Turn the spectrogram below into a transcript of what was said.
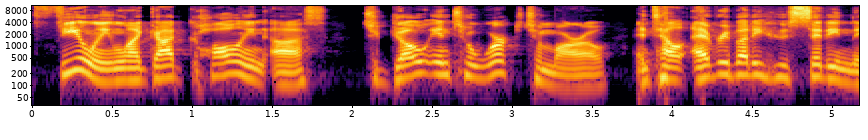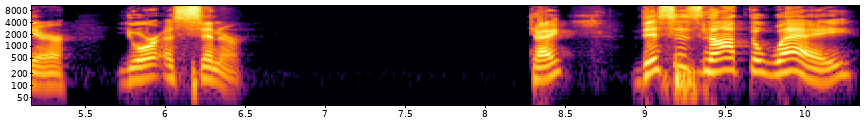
feeling like God calling us to go into work tomorrow and tell everybody who's sitting there, you're a sinner. Okay? This is not the way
